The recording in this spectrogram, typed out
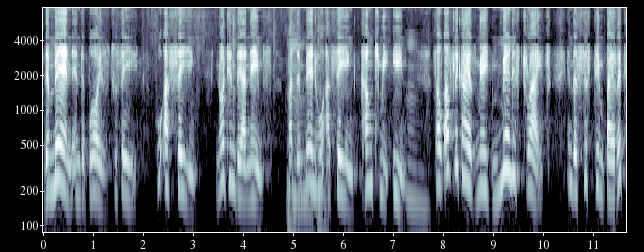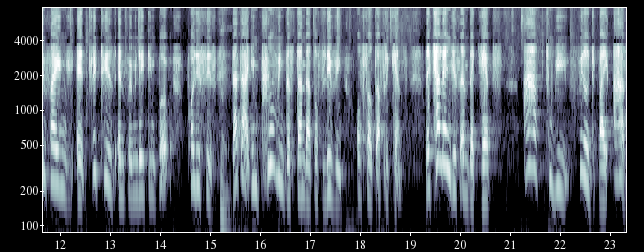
the men and the boys to say, who are saying, not in their names, but the men who are saying, count me in. Mm. South Africa has made many strides in the system by ratifying uh, treaties and formulating po- policies mm. that are improving the standards of living of South Africans. The challenges and the gaps are to be filled by us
